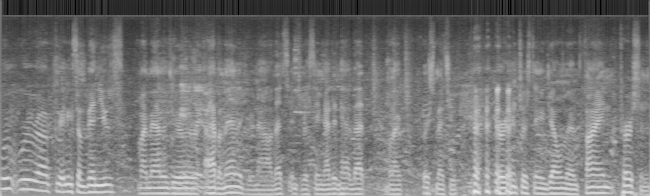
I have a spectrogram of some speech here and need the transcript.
we're, we're uh, creating some venues my manager, I have a manager now. That's interesting. I didn't have that when I first met you. Very interesting gentleman, fine person,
